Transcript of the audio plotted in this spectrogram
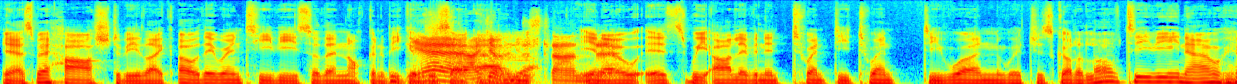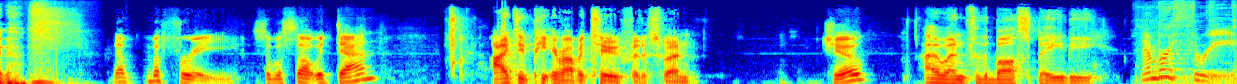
Yeah, it's a bit harsh to be like, oh, they were in TV, so they're not going to be good. Yeah, It's like, I don't um, understand You it. know, it's we are living in 2021, which has got a lot of TV now. You know, Number three. So we'll start with Dan, I did Peter Rabbit too for this one. Joe. I went for the Boss Baby. Number three,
